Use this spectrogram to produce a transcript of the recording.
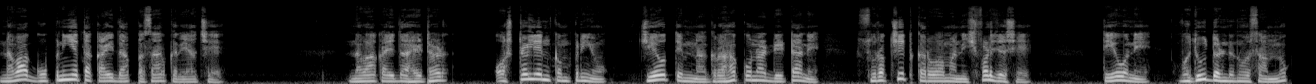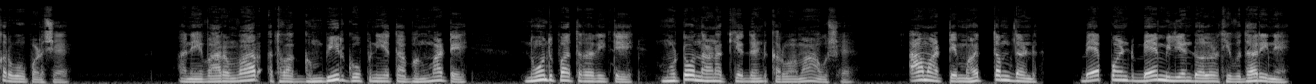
નવા ગોપનીયતા કાયદા પસાર કર્યા છે. નવા કાયદા હેઠળ ઓસ્ટ્રેલિયન કંપનીઓ જેઓ તેમના ગ્રાહકોના ડેટાને સુરક્ષિત કરવામાં નિષ્ફળ જશે, તેઓને વધુ દંડનો સામનો કરવો પડશે. અને વારંવાર અથવા ગંભીર ગોપનીયતા ભંગ માટે નોંધપાત્ર રીતે મોટો નાણાકીય દંડ કરવામાં આવશે. આ માટે મહત્તમ દંડ બે પોઈન્ટ બે મિલિયન ડોલરથી વધારીને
